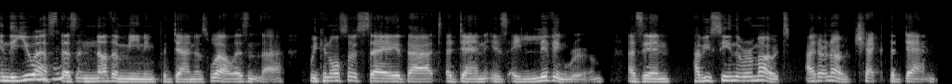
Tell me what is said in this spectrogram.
In the US, Mhm. there's another meaning for den as well, isn't there? We can also say that a den is a living room, as in, have you seen the remote? I don't know, check the den.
